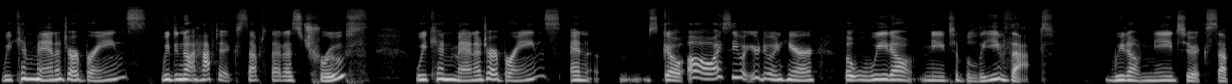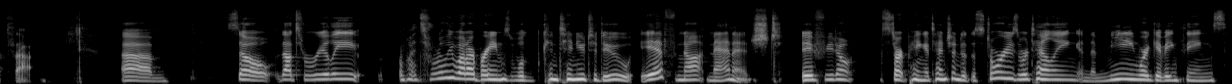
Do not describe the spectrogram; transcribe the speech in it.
We can manage our brains. We do not have to accept that as truth. We can manage our brains and go, "Oh, I see what you're doing here," but we don't need to believe that. We don't need to accept that. Um, so that's really that's really what our brains will continue to do if not managed. If you don't start paying attention to the stories we're telling and the meaning we're giving things,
